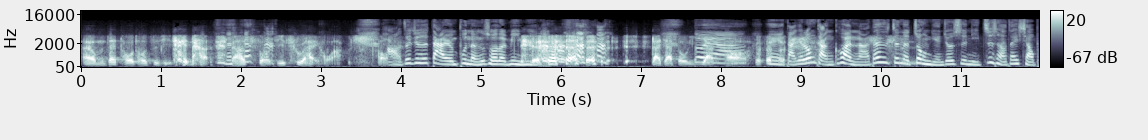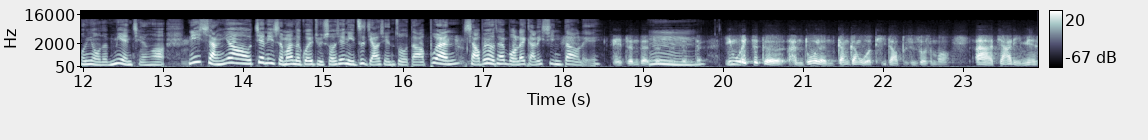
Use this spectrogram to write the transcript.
哎，我们再偷偷自己再拿 拿手机出来滑。好，好，这就是大人不能说的秘密。大家都一样啊，哎、哦，大家拢赶快啦！但是真的重点就是，你至少在小朋友的面前哦，你想要建立什么样的规矩，首先你自己要先做到，不然小朋友才不会搞你信道嘞。哎，真的，真的，真的，因为这个很多人刚刚我提到，不是说什么啊，家里面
